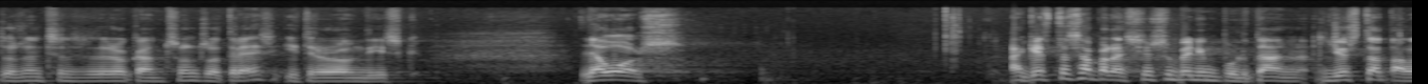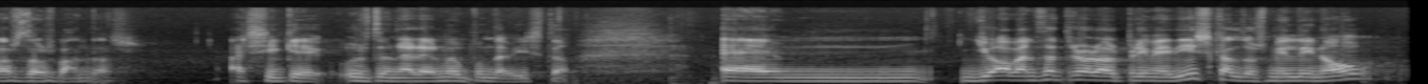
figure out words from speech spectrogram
Dos anys sense treure cançons o tres i treure un disc. Llavors, aquesta separació és superimportant. Jo he estat a les dues bandes, així que us donaré el meu punt de vista. Eh, jo, abans de treure el primer disc, el 2019,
